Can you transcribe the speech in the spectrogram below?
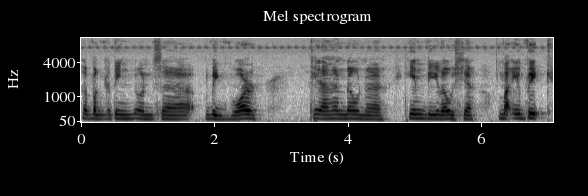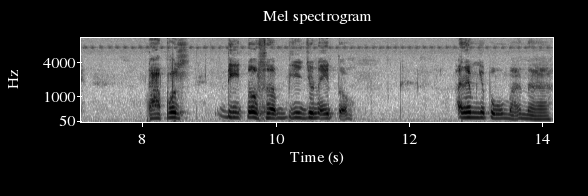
sa pagdating doon sa Big War. Kailangan daw na hindi raw siya maibig. Tapos dito sa video na ito alam niyo po ba na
